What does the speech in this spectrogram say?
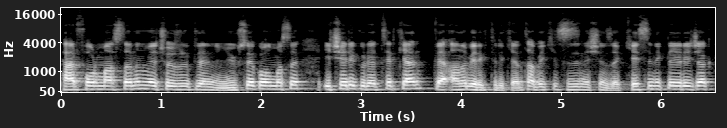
performanslarının ve çözünürlüklerinin yüksek olması içerik üretirken ve anı biriktirirken tabii ki sizin işinize kesinlikle yarayacak.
